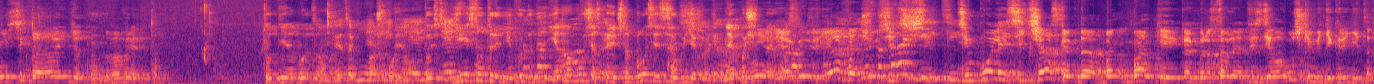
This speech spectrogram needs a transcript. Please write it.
не всегда идет во вред-то. Тут не об этом, я так Нет, Паш понял. есть- То есть есть- есть внутренние выгоды. Я могу сейчас, конечно, бросить все, уехать. Но я Не, посчитаю. я говорю, я хочу, си- тем более сейчас, когда бан- банки как бы расставляют везде ловушки в виде кредитов.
